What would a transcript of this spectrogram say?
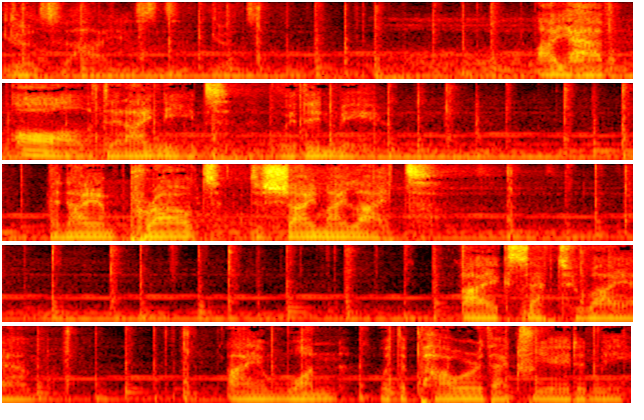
good, the highest good. I have all that I need within me. And I am proud to shine my light. I accept who I am. I am one with the power that created me.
